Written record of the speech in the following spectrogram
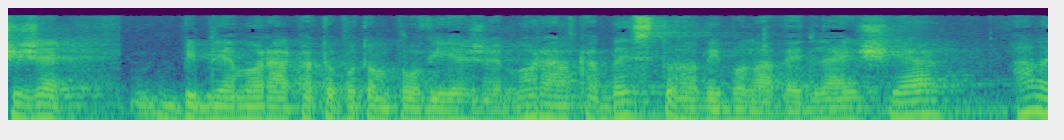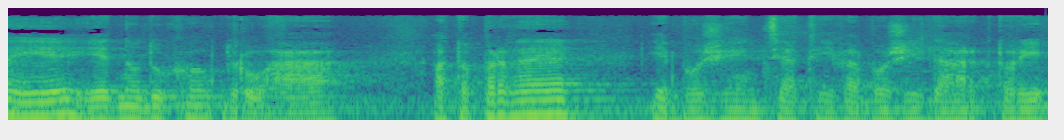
Čiže Biblia morálka to potom povie, že morálka bez toho by bola vedľajšia, ale je jednoducho druhá. A to prvé je Božia iniciatíva, Boží dar, ktorý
